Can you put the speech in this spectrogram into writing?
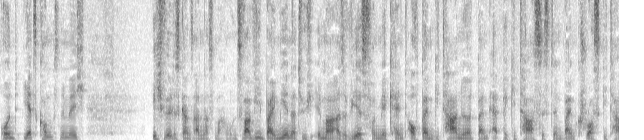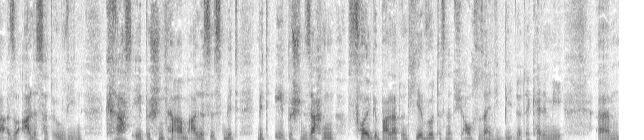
Und jetzt kommt es nämlich, ich will das ganz anders machen. Und zwar wie bei mir natürlich immer, also wie ihr es von mir kennt, auch beim Guitar Nerd, beim Epic Guitar System, beim Cross Guitar. Also alles hat irgendwie einen krass epischen Namen. Alles ist mit, mit epischen Sachen vollgeballert. Und hier wird es natürlich auch so sein. Die Beat Nerd Academy ähm,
